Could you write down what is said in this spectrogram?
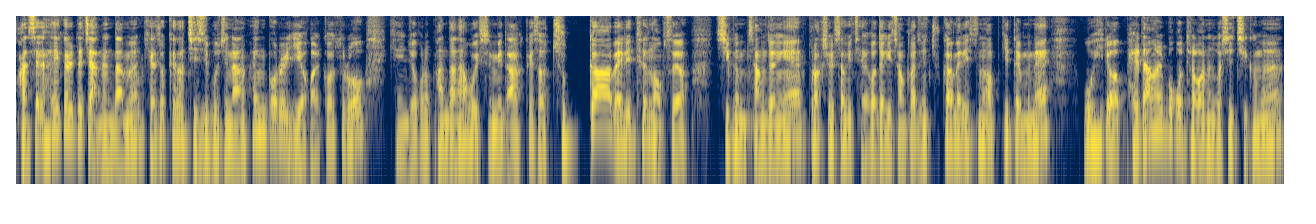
관세가 해결되지 않는다면 계속해서 지지부진한 횡보를 이어갈 것 으로 개인적으로 판단하고 있습니다. 그래서 주가 메리트는 없어요. 지금 장정의 불확실성이 제거되기 전까지는 주가 메리트는 없기 때문에 오히려 배당을 보고 들어가는 것이 지금은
